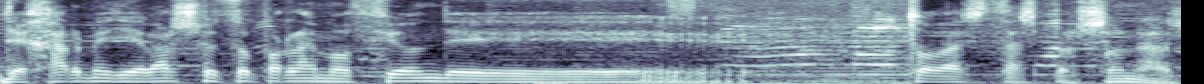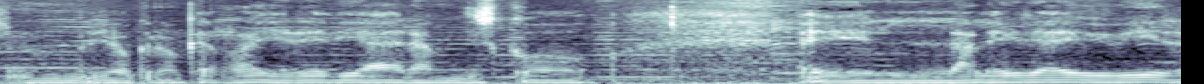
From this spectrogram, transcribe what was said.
dejarme llevar sobre todo por la emoción de todas estas personas. Yo creo que Ray Heredia era un disco, eh, la alegría de vivir,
